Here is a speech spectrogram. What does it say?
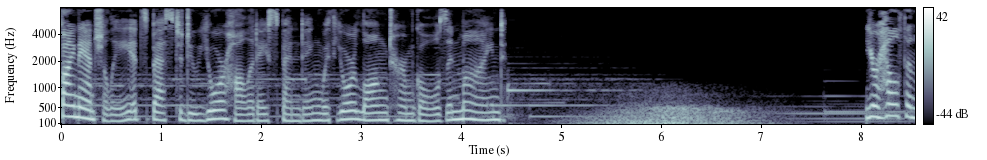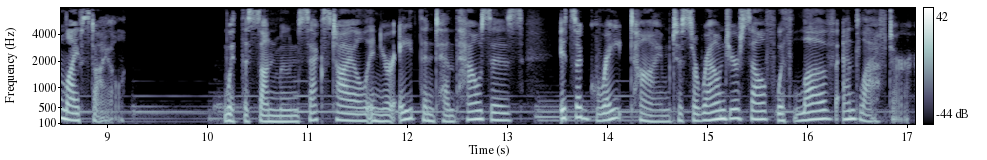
Financially, it's best to do your holiday spending with your long term goals in mind. Your health and lifestyle. With the Sun Moon sextile in your 8th and 10th houses, it's a great time to surround yourself with love and laughter.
